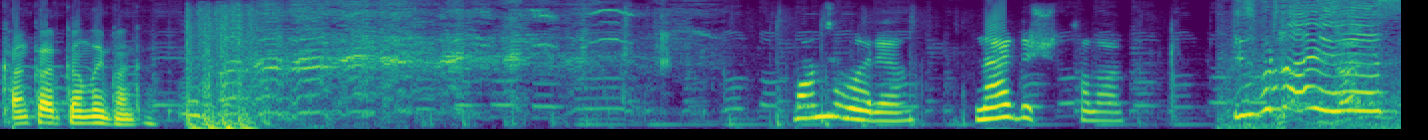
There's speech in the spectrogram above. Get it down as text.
Kanka arkandayım kanka. Ben numara. Nerede şu salak? Biz buradayız.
